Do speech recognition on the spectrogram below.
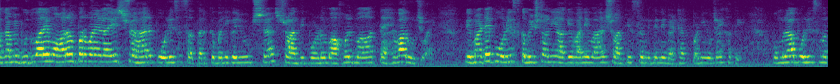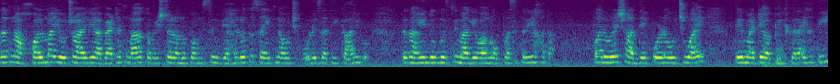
આગામી બુધવારે મોહરમ પર્વને લઈ શહેર પોલીસ સતર્ક બની ગયું છે. શાંતિપૂર્ણ માહોલમાં તહેવાર ઉજવાય. તે માટે પોલીસ કમિશનરની આગેવાનીમાં શાંતિ સમિતિની બેઠક પણ યોજાઈ હતી. ઉમરા પોલીસ મથકના હોલમાં યોજાયેલી આ બેઠકમાં કમિશનર અનુપમસિંહ ગેહલોત સહિતના ઉચ્ચ પોલીસ અધિકારીઓ તથા હિન્દુ મુસ્લિમ આગેવાનો ઉપસ્થિત રહ્યા હતા. પર્વે શાંતિપૂર્ણ ઉજવાય તે માટે અપીલ કરાઈ હતી.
